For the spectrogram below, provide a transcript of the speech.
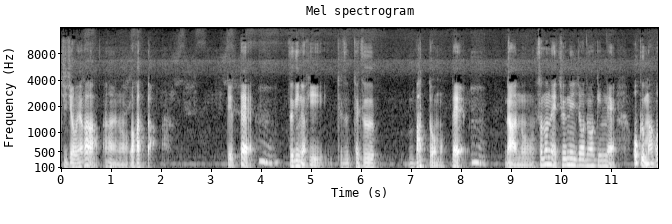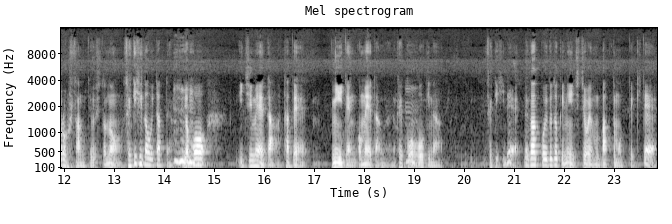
父親が「あの分かった」言ってうん。次の日鉄鉄バットを持ってうん。あのそのね駐輪場の脇にね奥マゴロフさんっていう人の石碑が置いてあったよ。横1メーター縦2.5メーターぐらいの結構大きな石碑でで学校行く時に父親もバット持ってきて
